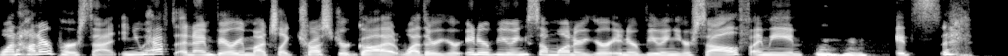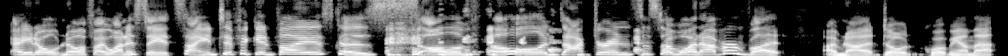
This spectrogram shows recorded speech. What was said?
100%. And you have to, and I'm very much like trust your gut, whether you're interviewing someone or you're interviewing yourself. I mean, mm-hmm. it's, I don't know if I want to say it's scientific advice because all of the whole indoctrination system, whatever, but I'm not, don't quote me on that.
